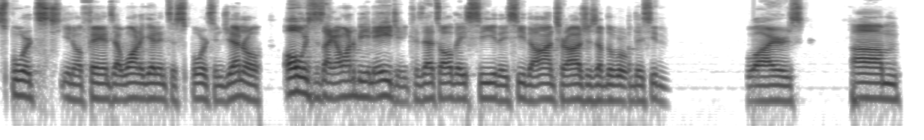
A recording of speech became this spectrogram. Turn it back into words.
sports you know fans that want to get into sports in general always is like I want to be an agent because that's all they see. They see the entourages of the world. They see the wires. Um,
